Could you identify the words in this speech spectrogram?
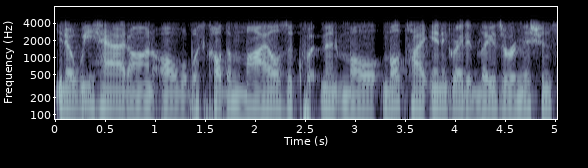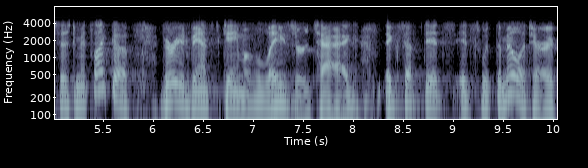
You know, we had on all what was called the MILES equipment, multi integrated laser emission system. It's like a very advanced game of laser tag, except it's, it's with the military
